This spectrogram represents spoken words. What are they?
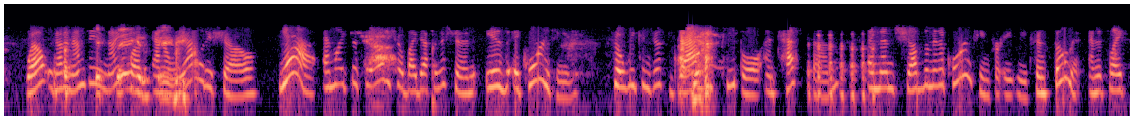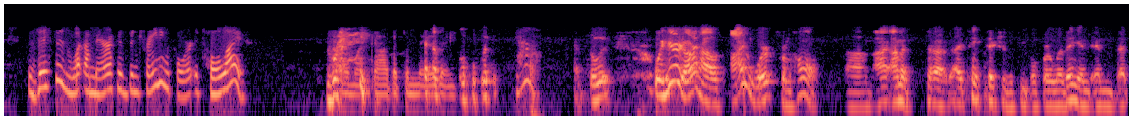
well, we got an empty It's nightclub Vegas, and a baby. reality show. Yeah, and like this reality show by definition is a quarantine. So we can just grab Yeah. these people and test them and then shove them in a quarantine for eight weeks and film it. And it's like, this is what America's been training for its whole life. Right. Oh my god, that's amazing. Absolutely. Yeah. Absolutely. Well, here at our house, I work from home. Um, I, I'm a, uh, I paint pictures of people for a living, and, and that's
